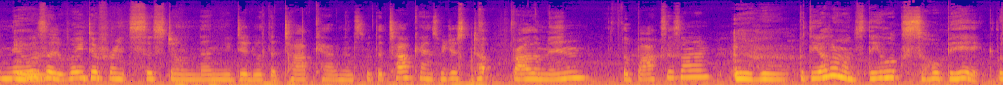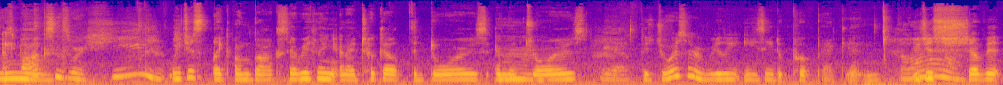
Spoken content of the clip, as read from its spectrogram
And it was a way different system than we did with the top cabinets. With the top cabinets, we just t- brought them in, the boxes on. hmm But the other ones, they look so big. Those boxes were huge. We just like unboxed everything and I took out the doors and Mm. the drawers. Yeah. The drawers are really easy to put back in. You just Ah. shove it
